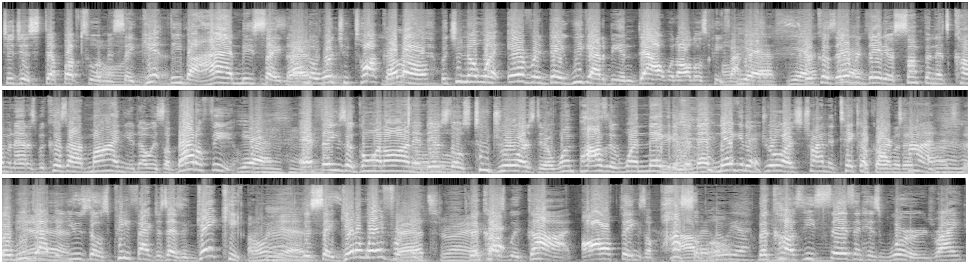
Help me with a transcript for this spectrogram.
to just step up to him and Oh, say, Get yes. thee behind me, Satan. I don't know what you're talking Hello. about. But you know what? Every day we got to be endowed with all those P factors. Yes, yes, Because every yes. day there's something that's coming at us because our mind, you know, is a battlefield Yes. and things are going on, and there's those two drawers there, one positive, one negative, and that negative drawer is trying to take, up our over time. But we got to use those P factors as a gatekeeper Oh, yes. to say, get away from That's me. right. Because with God, all things are possible. Hallelujah. Because He says in His words, right,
